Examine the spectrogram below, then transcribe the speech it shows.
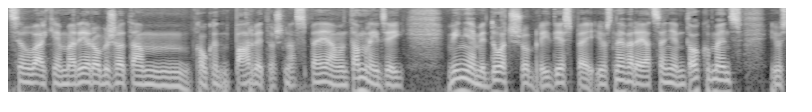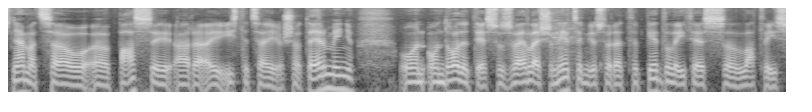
cilvēkiem ar ierobežotām kaut kādām pārvietošanās spējām un tam līdzīgi. Viņiem ir dots šobrīd iespēja, jūs nevarējāt saņemt dokumentus, jūs ņemat savu pasi ar iztecējušo termiņu un, un dodaties uz vēlēšanu ieceļu, jūs varat piedalīties Latvijas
